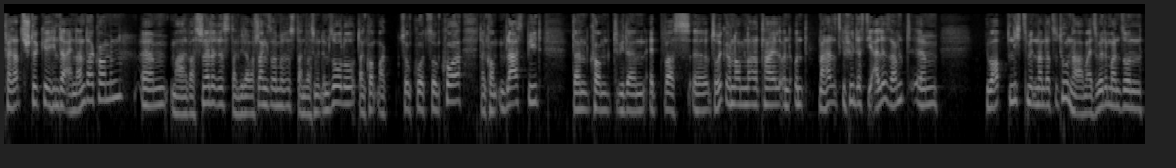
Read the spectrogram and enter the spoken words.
Versatzstücke hintereinander kommen. Ähm, mal was Schnelleres, dann wieder was Langsameres, dann was mit einem Solo, dann kommt mal so kurz so ein Chor, dann kommt ein Blastbeat, dann kommt wieder ein etwas äh, zurückgenommener Teil und, und man hat das Gefühl, dass die allesamt ähm, überhaupt nichts miteinander zu tun haben. Als würde man so ein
